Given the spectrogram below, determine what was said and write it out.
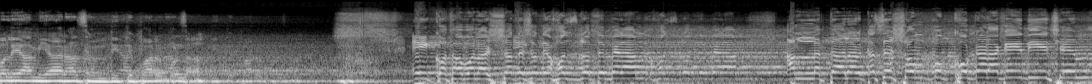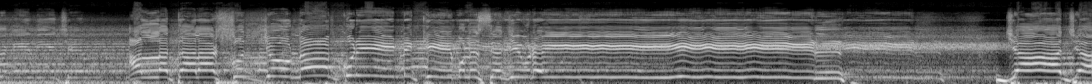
বলে আমি আর আজান দিতে পারব না। এই কথা বলার সাথে সাথে হজরতে বেড়াল হজরতে বেড়াল আল্লাহ তালার কাছে সম্পর্কটা লাগিয়ে দিয়েছেন। আল্লাহ তাআলা সহ্য না করে ডেকে বলেছে, জিবরাইল, যা যা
